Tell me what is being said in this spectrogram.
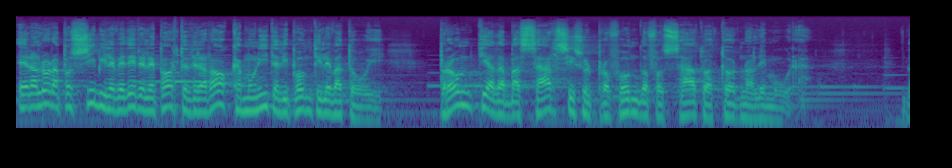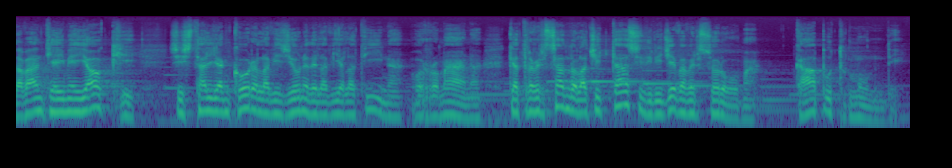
era allora possibile vedere le porte della rocca munite di ponti levatoi, pronti ad abbassarsi sul profondo fossato attorno alle mura. Davanti ai miei occhi si staglia ancora la visione della via latina o romana che attraversando la città si dirigeva verso Roma, Caput Mundi.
